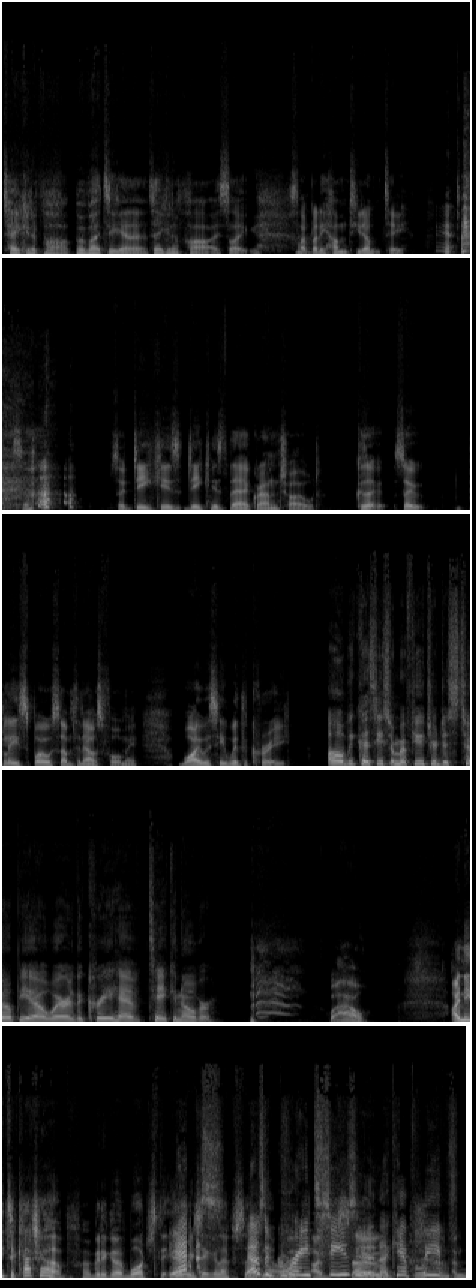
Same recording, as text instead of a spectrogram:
taken apart, put back together, taken apart. It's like it's like bloody Humpty Dumpty. Yeah. So, so Deke is Deke is their grandchild. Because so please spoil something else for me. Why was he with the Kree? Oh, because he's from a future dystopia where the Kree have taken over. wow. I need to catch up. I'm going to go and watch the, yes, every single episode. That was now. a great I'm season. So, I can't believe. I'm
